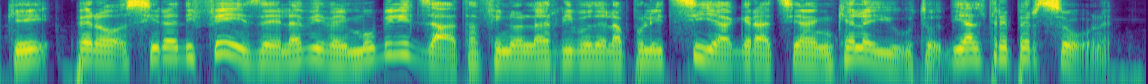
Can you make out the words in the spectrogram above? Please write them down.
che però si era difesa e l'aveva immobilizzata fino all'arrivo della polizia, grazie anche all'aiuto di altre persone.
